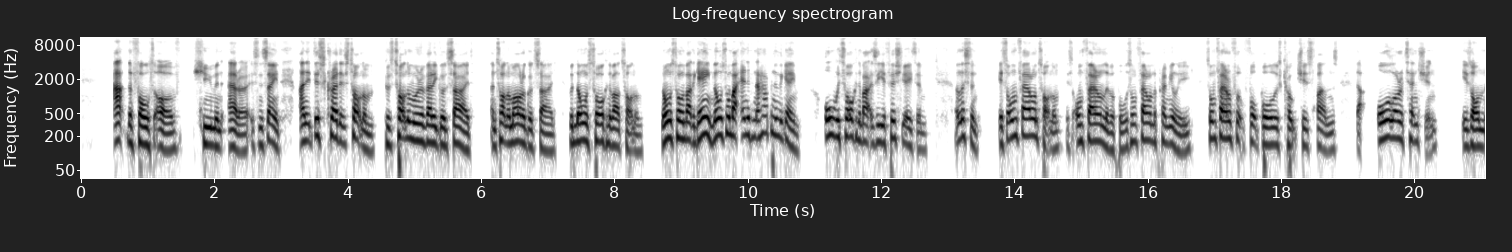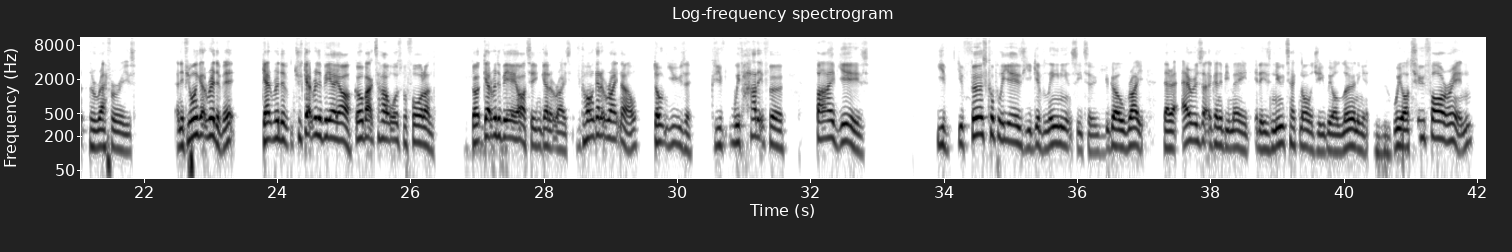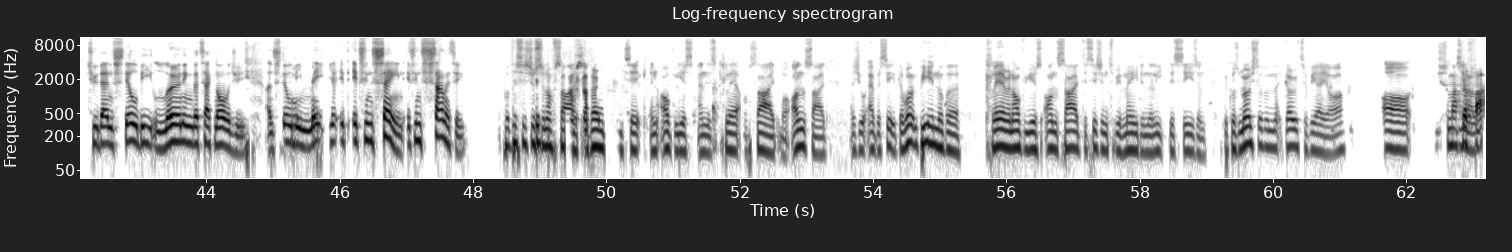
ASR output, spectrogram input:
at the fault of human error, it's insane. And it discredits Tottenham because Tottenham were a very good side and Tottenham are a good side. But no one's talking about Tottenham. No one's talking about the game. No one's talking about anything that happened in the game. All we're talking about is the officiating. And listen, it's unfair on Tottenham. It's unfair on Liverpool. It's unfair on the Premier League. It's unfair on footballers, coaches, fans that all our attention is on the referees. And if you want to get rid of it, get rid of just get rid of VAR. Go back to how it was beforehand. Go get rid of VAR so you can get it right. If you can't get it right now, don't use it because we've had it for five years. You've, your first couple of years, you give leniency to. You go right. There are errors that are going to be made. It is new technology. We are learning it. Mm-hmm. We are too far in to then still be learning the technology and still be make it, it's insane. It's insanity. But this is just an offside, a very basic and obvious and as clear offside, well, onside as you'll ever see. There won't be another clear and obvious onside decision to be made in the league this season because most of them that go to VAR are just a matter of fact.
